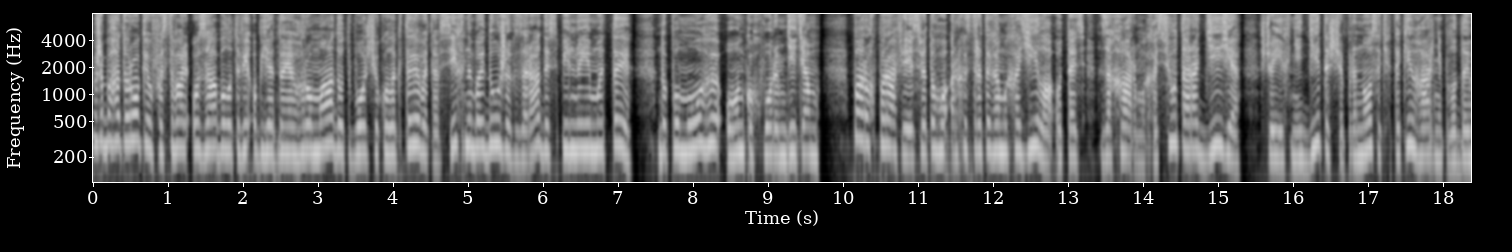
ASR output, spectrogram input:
Вже багато років фестиваль у Заболотові об'єднує громаду, творчі колективи та всіх небайдужих заради спільної мети допомоги онкохворим дітям. Парох парафії святого архистратига Михаїла, отець Захар Михасюта, радіє, що їхні діти ще приносять такі гарні плоди.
